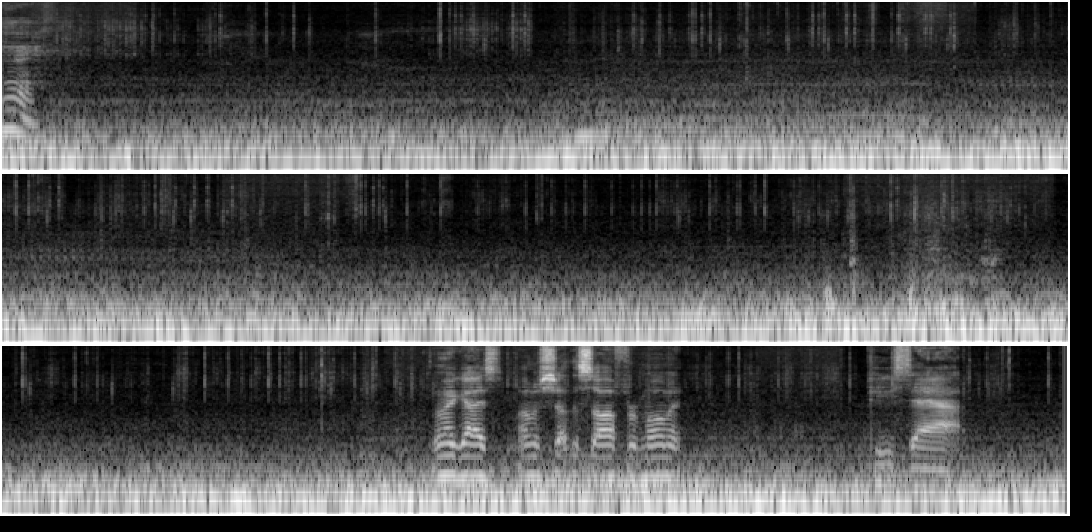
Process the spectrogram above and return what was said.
All right, guys, I'm gonna shut this off for a moment. Peace out.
